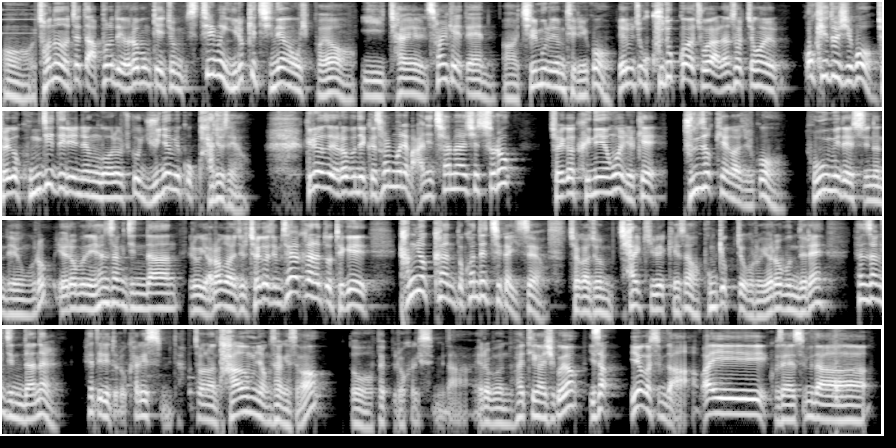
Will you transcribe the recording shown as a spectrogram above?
어, 저는 어쨌든 앞으로도 여러분께 좀 스트리밍 이렇게 진행하고 싶어요. 이 잘 설계된 어, 질문을 좀 드리고 여러분 조금 구독과 좋아요 알람 설정을 꼭 해두시고 저희가 공지 드리는 거를 조금 유념히 꼭 봐주세요. 그래서 여러분들 그 설문에 많이 참여하실수록 저희가 그 내용을 이렇게 분석해가지고 도움이 될 수 있는 내용으로 여러분의 현상 진단 그리고 여러 가지로 저희가 지금 생각하는 또 되게 강력한 또 컨텐츠가 있어요. 제가 좀 잘 기획해서 본격적으로 여러분들의 현상 진단을 해드리도록 하겠습니다. 저는 다음 영상에서 또 뵙도록 하겠습니다. 여러분 화이팅 하시고요. 이상 이영이었습니다. 바이 고생했습니다.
